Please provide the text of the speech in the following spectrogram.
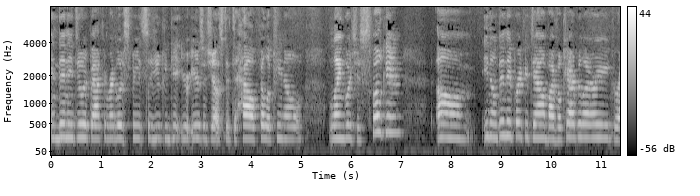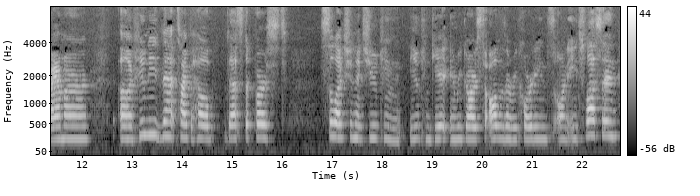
and then they do it back in regular speed so you can get your ears adjusted to how Filipino language is spoken. Um, you know, then they break it down by vocabulary, grammar, Uh, if you need that type of help, that's the first selection that you can you can get in regards to all of the recordings on each lesson.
